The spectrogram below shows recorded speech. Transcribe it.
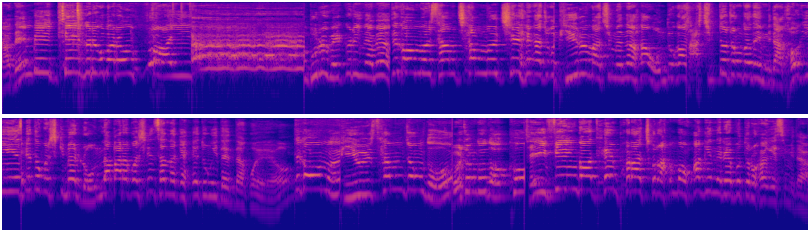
자 냄비 티 그리고 바로 파이. 물을 왜 끓이냐면 뜨거운 물 3, 찬물 7 해가지고 비율을 맞추면 한 온도가 40도 정도 됩니다 거기에 해동을 시키면 롬나바라고 신선하게 해동이 된다고 해요. 뜨거운 물 비율 3 정도. 요 정도 넣고 제 핑거 템퍼라처로 한번 확인을 해보도록 하겠습니다.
